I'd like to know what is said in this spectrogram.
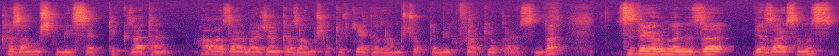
kazanmış gibi hissettik. Zaten ha Azerbaycan kazanmış, ha Türkiye kazanmış. Çok da büyük fark yok arasında. Siz de yorumlarınızı yazarsanız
